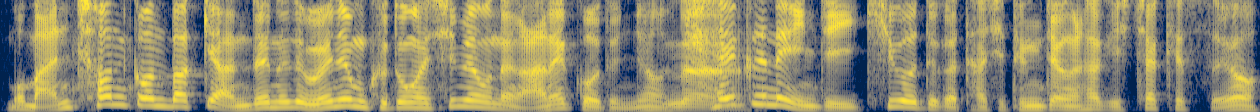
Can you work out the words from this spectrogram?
뭐 만천 건밖에 안 되는데 왜냐면 그동안 심야 운행 안 했거든요. 네. 최근에 이제 이 키워드가 다시 등장을 하기 시작했어요.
